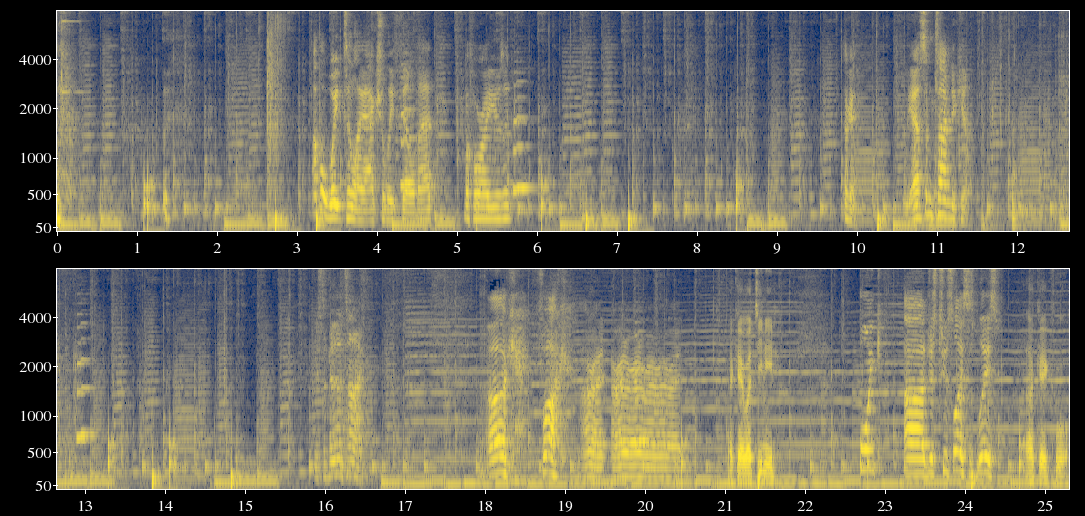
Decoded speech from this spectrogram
I'm gonna wait till I actually fill that before I use it. Okay, we have some time to kill. Just a bit of time. Okay, fuck. Alright, alright, alright, alright, alright. Okay, what do you need? Boink! Uh, just two slices, please. Okay, cool.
